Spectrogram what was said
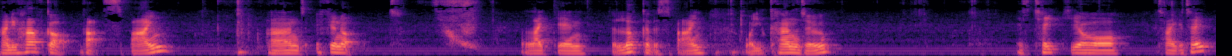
And you have got that spine. And if you're not liking the look of the spine, what you can do is take your tiger tape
